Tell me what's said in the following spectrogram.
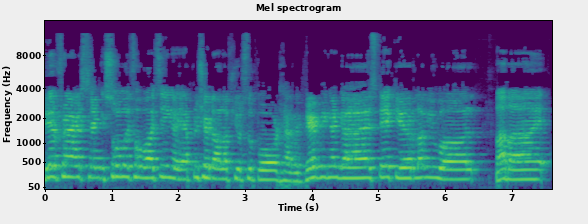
Dear friends, thank you so much for watching. I appreciate all of your support. Have a great weekend, guys. Take care. Love you all. Bye bye.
